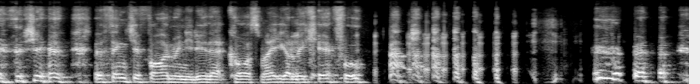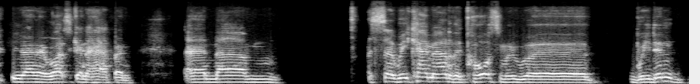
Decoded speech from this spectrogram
the things you find when you do that course, mate, you got to be careful. you don't know what's going to happen. And um, so we came out of the course and we were, we didn't,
